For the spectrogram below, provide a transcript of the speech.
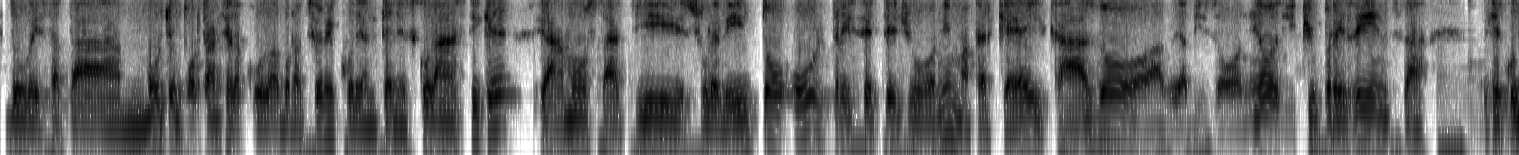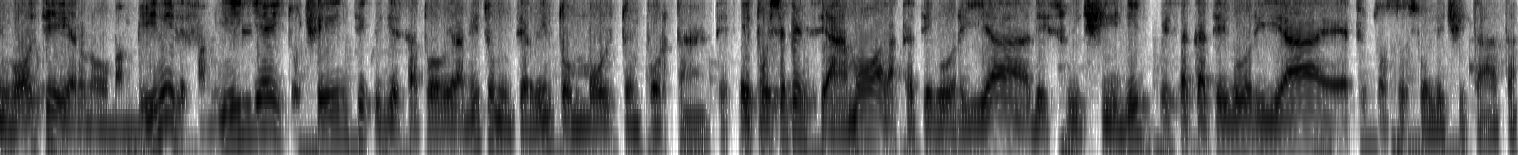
dove è stata molto importante la collaborazione con le antenne scolastiche. Siamo stati sull'evento oltre i sette giorni, ma perché il caso aveva bisogno di più presenza, perché coinvolti erano bambini, le famiglie, i docenti, quindi è stato stato veramente un intervento molto importante. E poi se pensiamo alla categoria dei suicidi, questa categoria è piuttosto sollecitata.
